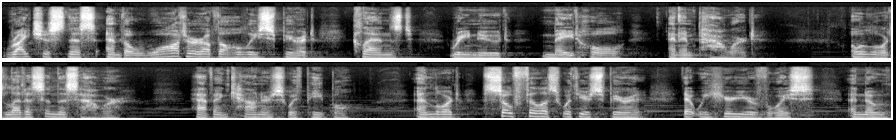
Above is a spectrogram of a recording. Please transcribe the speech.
righteousness, and the water of the Holy Spirit cleansed, renewed, made whole, and empowered. Oh Lord, let us in this hour have encounters with people. And Lord, so fill us with your spirit that we hear your voice and know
